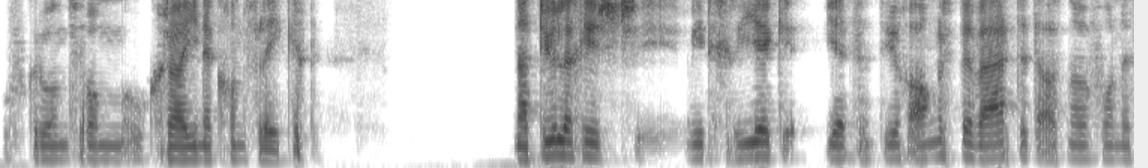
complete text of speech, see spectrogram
aufgrund vom Ukraine-Konflikt. Natürlich ist, wird Krieg jetzt natürlich anders bewertet als noch vor ein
